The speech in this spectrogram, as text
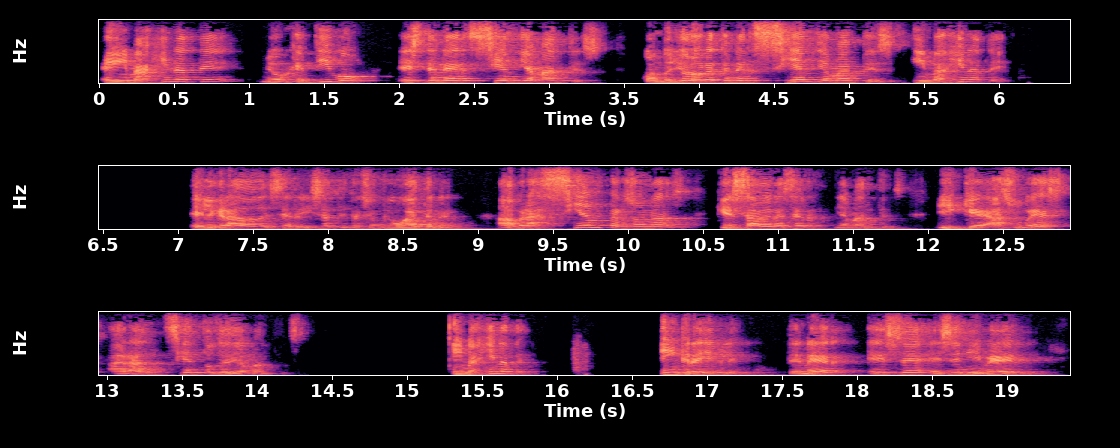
E imagínate, mi objetivo es tener 100 diamantes. Cuando yo logre tener 100 diamantes, imagínate el grado de servicio y satisfacción que voy a tener. Habrá 100 personas que saben hacer diamantes y que a su vez harán cientos de diamantes. Imagínate, increíble tener ese, ese nivel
